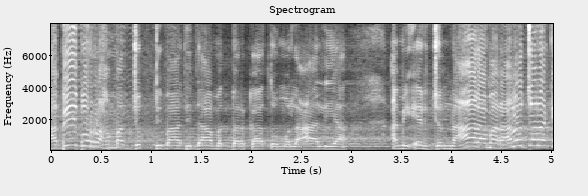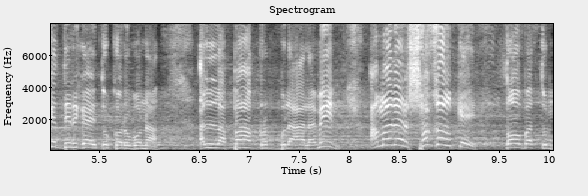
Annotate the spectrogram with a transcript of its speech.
হাবিবুর রহমান যুক্তিবাদী দামদ বরকাতুমুল আলিয়া। আমি এর জন্য আর আমার আলোচনাকে দীর্ঘায়িত করব না। আল্লাহ পাক রব্বুল আলামিন আমাদের সকলকে তওবাতুন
